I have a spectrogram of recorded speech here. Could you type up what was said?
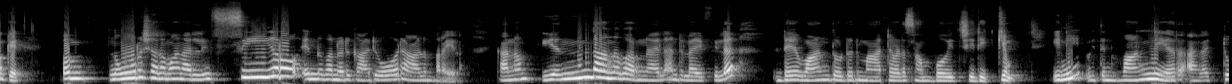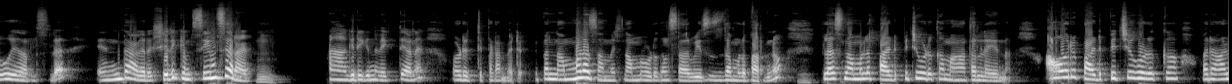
ഓക്കെ ഇപ്പം നൂറ് ശതമാനം അല്ലെങ്കിൽ സീറോ എന്ന് പറഞ്ഞ ഒരു കാര്യം ഒരാളും പറയില്ല. കാരണം എന്താന്ന് പറഞ്ഞാലും എന്റെ ലൈഫിൽ ഡേ വൺ തൊട്ട് ഒരു മാറ്റം അവിടെ സംഭവിച്ചിരിക്കും. ഇനി വിത്തിൻ വൺ ഇയർ അല്ല ടു ഇയേഴ്സിൽ എന്താഗ്രഹം ശരിക്കും സിൻസിയറായിട്ട് ഉം. ആഗ്രഹിക്കുന്ന വ്യക്തിയാണ് അവിടെ എത്തിപ്പെടാൻ പറ്റും. ഇപ്പം നമ്മളെ സംബന്ധിച്ച് നമ്മൾ കൊടുക്കുന്ന സർവീസസ് നമ്മൾ പറഞ്ഞു. പ്ലസ് നമ്മൾ പഠിപ്പിച്ചു കൊടുക്കുക മാത്രമല്ല എന്ന് ആ ഒരു പഠിപ്പിച്ചു കൊടുക്കുക ഒരാൾ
